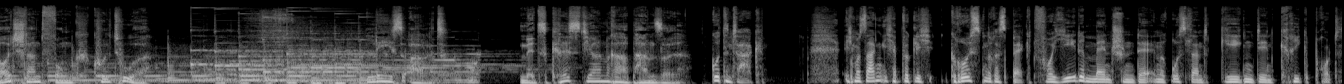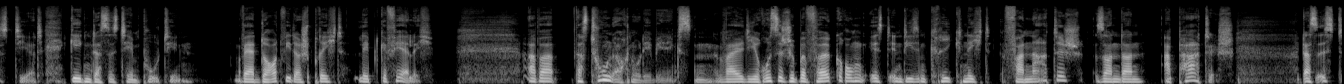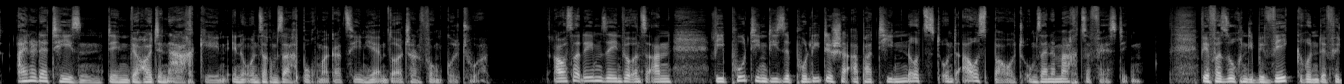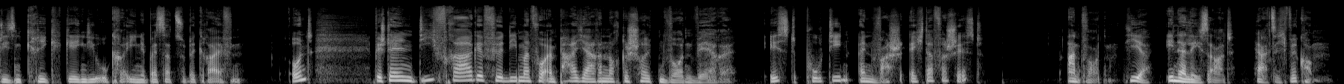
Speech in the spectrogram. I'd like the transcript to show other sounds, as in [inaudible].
Deutschlandfunk Kultur Lesart mit Christian Rapansel. Guten Tag. Ich muss sagen, ich habe wirklich größten Respekt vor jedem Menschen, der in Russland gegen den Krieg protestiert, gegen das System Putin. Wer dort widerspricht, lebt gefährlich. Aber das tun auch nur die wenigsten, weil die russische Bevölkerung ist in diesem Krieg nicht fanatisch, sondern apathisch. Das ist eine der Thesen, denen wir heute nachgehen in unserem Sachbuchmagazin hier im Deutschlandfunk Kultur. Außerdem sehen wir uns an, wie Putin diese politische Apathie nutzt und ausbaut, um seine Macht zu festigen. Wir versuchen die Beweggründe für diesen Krieg gegen die Ukraine besser zu begreifen. Und wir stellen die Frage, für die man vor ein paar Jahren noch gescholten worden wäre. Ist Putin ein waschechter Faschist? Antworten hier in der Lesart. Herzlich willkommen.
